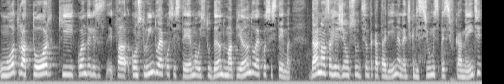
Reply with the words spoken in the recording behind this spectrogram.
um outro ator que, quando eles construindo o ecossistema, ou estudando, mapeando o ecossistema da nossa região sul de Santa Catarina, né, de Criciúma especificamente,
